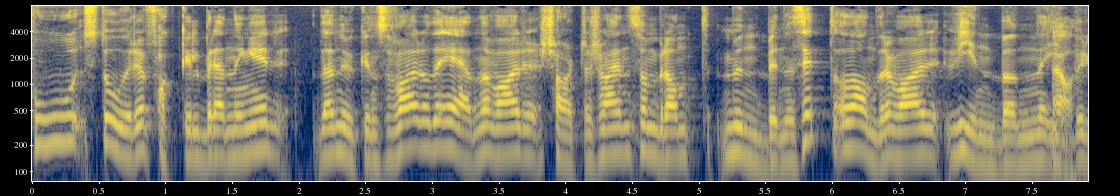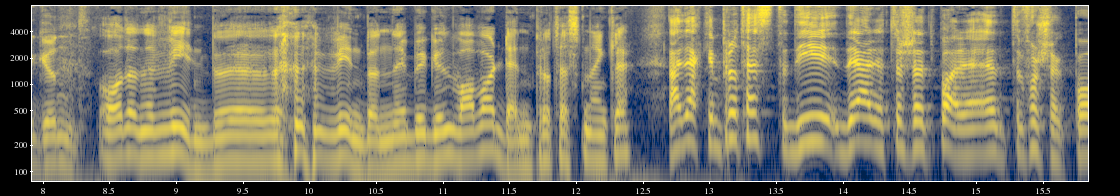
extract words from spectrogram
to store fakkelbrenninger den uken som var. og Det ene var Chartersvein som brant munnbindet sitt, og det andre var vinbøndene i ja. Burgund. Og denne vinbøndene i Burgund, hva var den protesten egentlig? Nei, Det er ikke en protest. De, det er rett og slett bare et forsøk på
